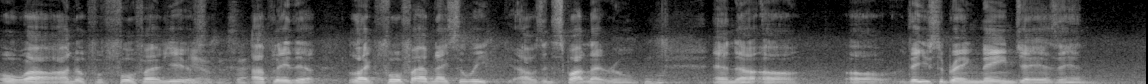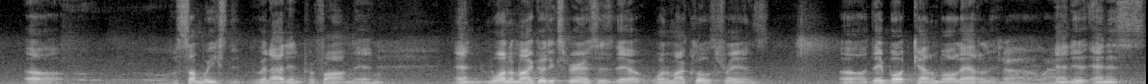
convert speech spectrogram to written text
oh wow, I know for four or five years. Yeah, I was gonna say. I played there like four or five nights a week. I was in the Spotlight Room, Mm-hmm. and uh, uh, uh, they used to bring name jazz in uh, some weeks when I didn't perform there. Mm-hmm. And one of my good experiences there, one of my close friends, uh, they bought Cannonball Adderley Oh, wow. and his, and his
